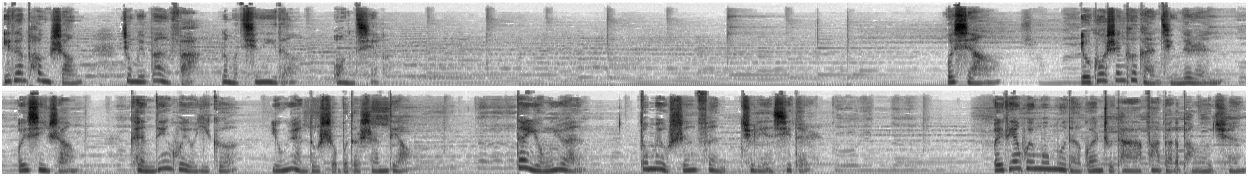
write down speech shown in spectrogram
一旦碰上，就没办法。那么轻易的忘记了。我想，有过深刻感情的人，微信上肯定会有一个永远都舍不得删掉，但永远都没有身份去联系的人。每天会默默的关注他发表的朋友圈，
